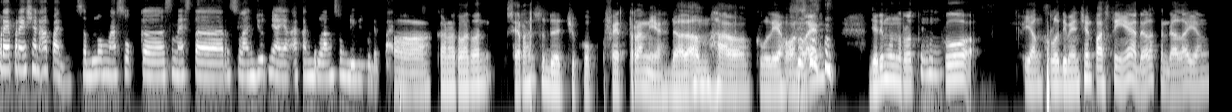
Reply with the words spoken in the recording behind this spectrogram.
preparation apa nih sebelum masuk ke semester selanjutnya yang akan berlangsung di minggu depan? Uh, karena teman-teman saya rasa sudah cukup veteran ya dalam hal kuliah online. Jadi menurutku yang perlu dimention pastinya adalah kendala yang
